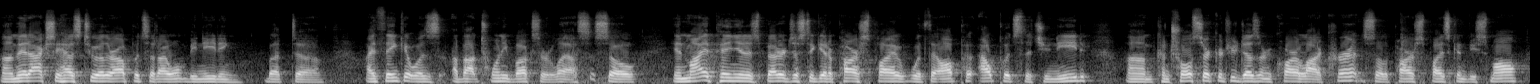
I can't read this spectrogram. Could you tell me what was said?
Um, it actually has two other outputs that I won't be needing, but uh, I think it was about 20 bucks or less. So in my opinion, it's better just to get a power supply with the output, outputs that you need. Um, control circuitry doesn't require a lot of current, so the power supplies can be small.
